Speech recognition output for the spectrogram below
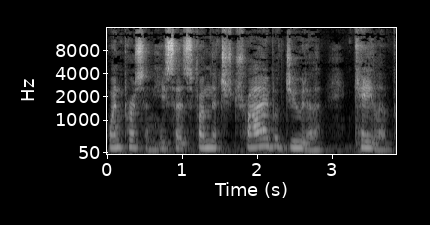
one person. He says, From the tribe of Judah, Caleb.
